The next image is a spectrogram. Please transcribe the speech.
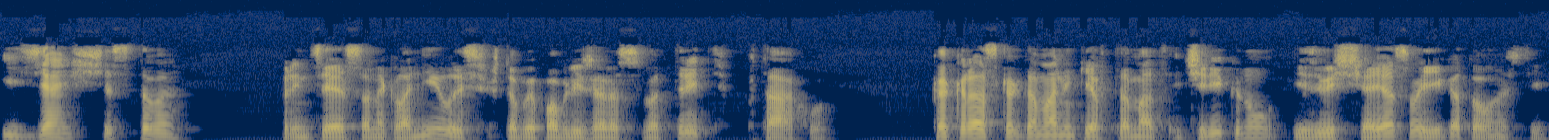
изящество! Принцесса наклонилась, чтобы поближе рассмотреть птаху. Как раз, когда маленький автомат чирикнул, извещая о своей готовности.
